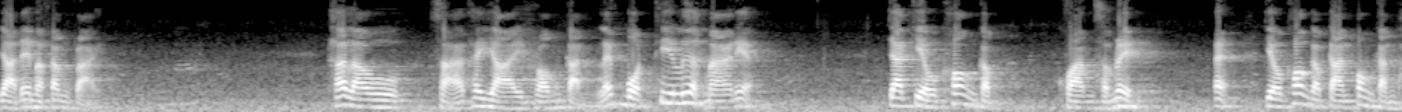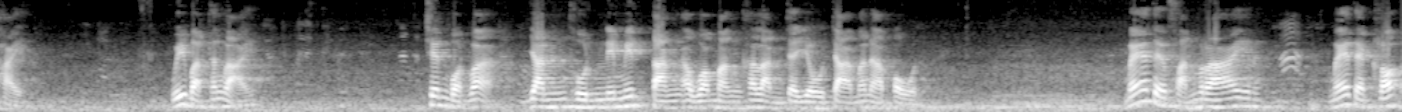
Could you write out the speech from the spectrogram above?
อย่าได้มากำกลาย ถ้าเราสาธยายพร้อมกัน และบทที่เลือกมาเนี่ย จะเกี่ยวข้องกับความสำเร็จเเกี่ยวข้องกับการป้องกันภัย วิบัติทั้งหลาย เช่นบทว่า ยันทุนนิมิตตังอวมังคลันจโยจามนาโปนแม้แต่ฝันร้ายนะแม้แต่เคราะห์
